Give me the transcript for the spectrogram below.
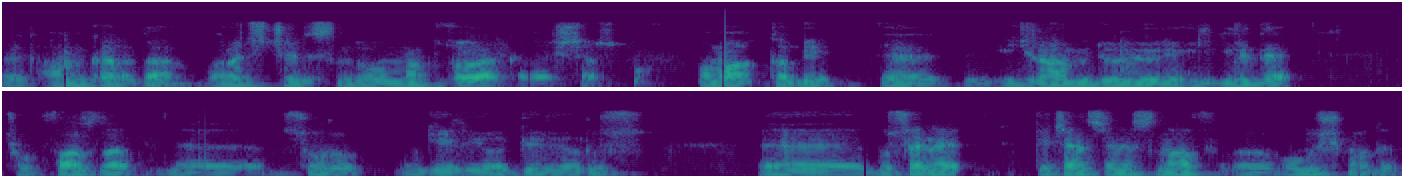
Evet Ankara'da araç içerisinde olmak zor arkadaşlar. Ama tabii e, icra müdürlüğü ile ilgili de çok fazla e, soru geliyor, görüyoruz. E, bu sene, geçen sene sınav e, oluşmadı.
